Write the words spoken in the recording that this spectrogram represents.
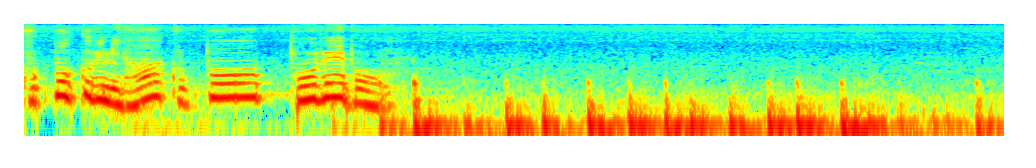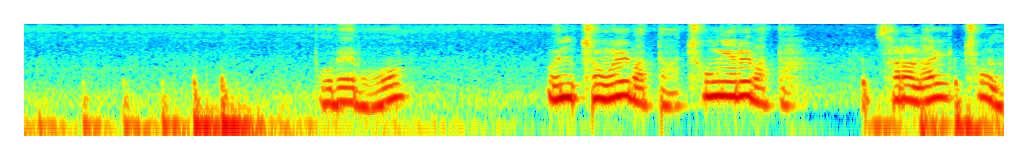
국보급입니다. 국보 보배보 보배보 은총을 받다. 총애를 받다. 사랑할 총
